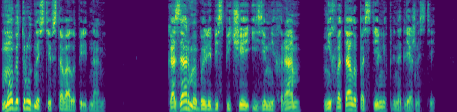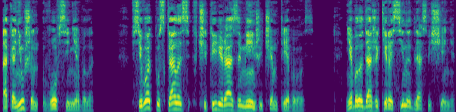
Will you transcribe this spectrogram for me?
Много трудностей вставало перед нами. Казармы были без печей и зимних рам, не хватало постельных принадлежностей, а конюшен вовсе не было. Всего отпускалось в четыре раза меньше, чем требовалось. Не было даже керосина для освещения.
